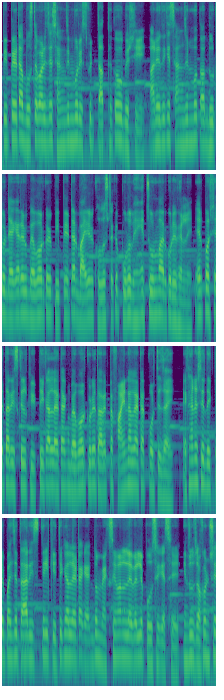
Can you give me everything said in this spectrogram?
পিঁপড়েটা বুঝতে পারে যে সাংজিনবোর স্পিড তার থেকেও বেশি। আর এদিকে সাংজিনবো তার দুটো ড্যাগারের ব্যবহার করে পিঁপড়েটার বাইরের খোলসটাকে পুরো ভেঙে চুরমার করে ফেলে। এরপর সে তার স্কিল ক্রিটিক্যাল অ্যাটাক ব্যবহার করে তার একটা ফাইনাল অ্যাটাক করতে যায়। এখানে সে দেখতে পায় যে তার স্কিল ক্রিটিক্যাল অ্যাটাক একদম ম্যাক্সিমাম লেভেলে পৌঁছে গেছে। কিন্তু যখন সে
